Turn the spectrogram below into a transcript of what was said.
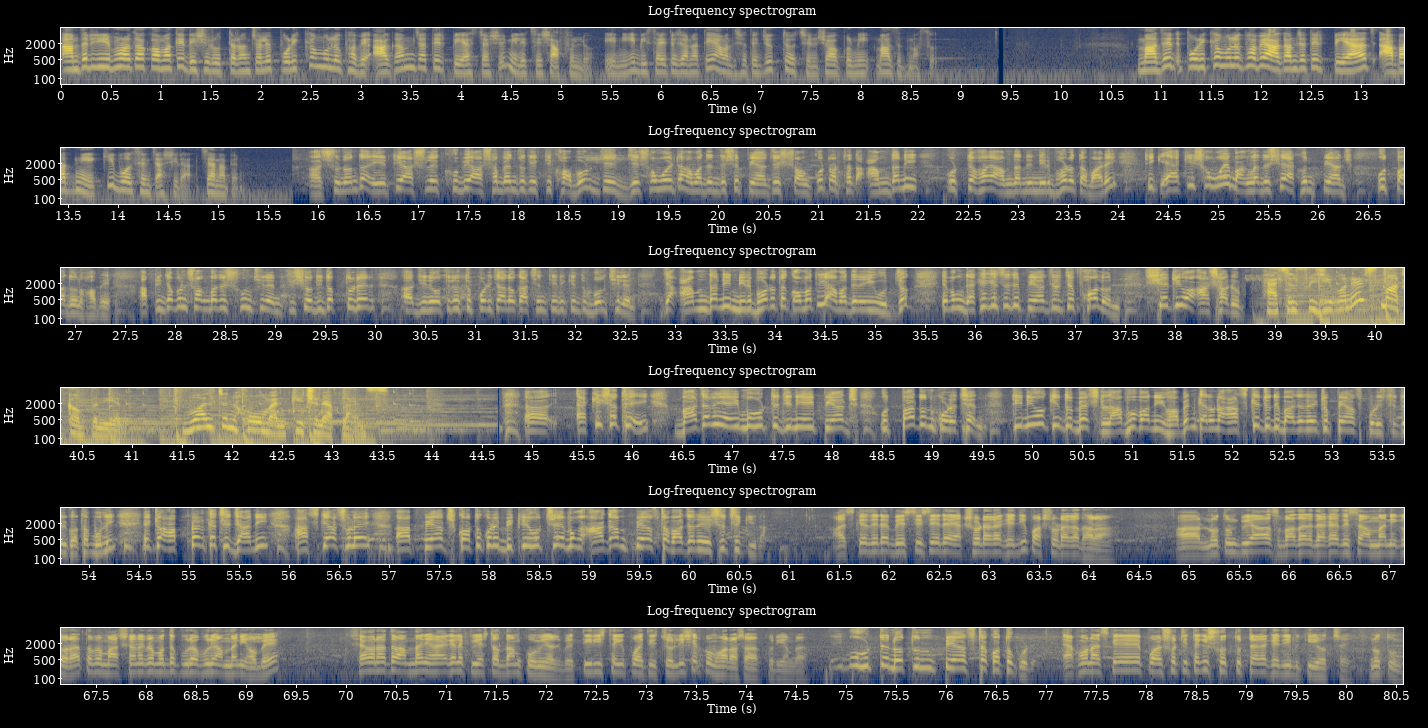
আমদানি নির্ভরতা কমাতে দেশের উত্তরাঞ্চলে পরীক্ষামূলকভাবে আগাম জাতের পেঁয়াজ চাষে মিলেছে সাফল্য। এ নিয়ে বিস্তারিত জানাতে আমাদের সাথে যুক্ত হচ্ছেন সহকর্মী মাজেদ মাসুদ। মাজেদ, পরীক্ষামূলকভাবে আগাম জাতের পেঁয়াজ আবাদ নিয়ে কি বলছেন চাষিরা? জানাবেন। সুনন্দা এটি আসলে খুবই আশাব্যঞ্জক একটি খবর যে যে সময়টা আমাদের দেশে পেঁয়াজের সংকট অর্থাৎ আমদানি করতে হয় আমদানি নির্ভরতা বাড়ে ঠিক একই সময়ে বাংলাদেশে এখন পেঁয়াজ উৎপাদন হবে। আপনি যেমন সংবাদে শুনছিলেন কৃষি অধিদপ্তরের যিনি অতিরিক্ত পরিচালক আছেন তিনি কিন্তু বলছিলেন যে আমদানি নির্ভরতা কমাতেই আমাদের এই উদ্যোগ এবং দেখা গেছে যে পেঁয়াজের যে ফলন সেটিও আশারূপ। হ্যাসেল ফ্রি জীবনের smart companion Walton home and kitchen appliance একই সাথেই বাজারে এই মুহূর্তে যিনি এই পেঁয়াজ উৎপাদন করেছেন, তিনিও কিন্তু বেশ লাভবানই হবেন। কেননা আজকে যদি বাজারে একটু পেঁয়াজ পরিস্থিতির কথা বলি, একটু আপনার কাছে জানি, আজকে আসলে পেঁয়াজ কত করে বিক্রি হচ্ছে এবং আগাম পেঁয়াজটা বাজারে এসেছে কিনা? আজকে যেটা বেচতেছে এটা একশো টাকা কেজি, পাঁচশো টাকা ধারা। আর নতুন পেঁয়াজ বাজারে দেখা দিচ্ছে আমদানি করা, তবে মাসখানেকের মধ্যে পুরোপুরি আমদানি হবে। সেখানে হয়তো আমদানি হয়ে গেলে পেঁয়াজটার দাম কমে আসবে। তিরিশ থেকে পঁয়ত্রিশ চল্লিশ এরকম হওয়ার আশা করি আমরা। এই মুহূর্তে নতুন পেঁয়াজটা কত করে? এখন আজকে পঁয়ষট্টি থেকে সত্তর টাকা কেজি বিক্রি হচ্ছে নতুন।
